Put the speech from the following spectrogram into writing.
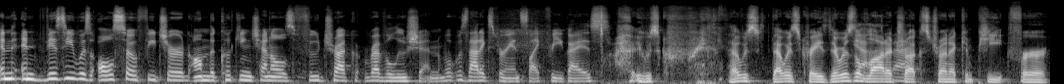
And and Vizzy was also featured on the Cooking Channel's Food Truck Revolution. What was that experience like for you guys? It was cra- that was that was crazy. There was yeah, a lot of trucks trying to compete for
